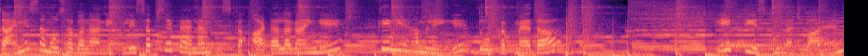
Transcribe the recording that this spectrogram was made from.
चाइनीज़ समोसा बनाने के लिए सबसे पहले हम इसका आटा लगाएँगे। इसके लिए हम लेंगे दो कप मैदा, एक टीस्पून अजवाइन,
